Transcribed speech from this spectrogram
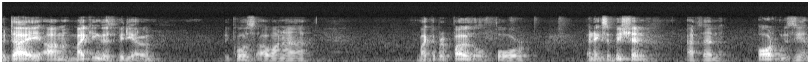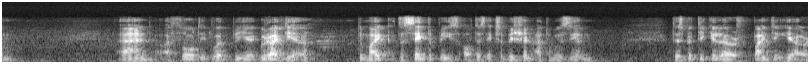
Today I'm making this video because I want to make a proposal for an exhibition at an art museum. And I thought it would be a good idea to make the centerpiece of this exhibition at the museum. This particular painting here.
